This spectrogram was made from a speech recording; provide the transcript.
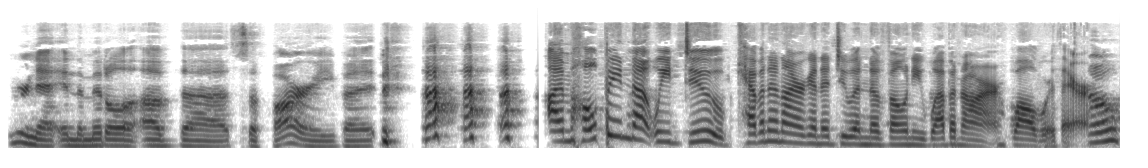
internet in the middle of the safari, but I'm hoping that we do. Kevin and I are going to do a Novonee webinar while we're there. Oh,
